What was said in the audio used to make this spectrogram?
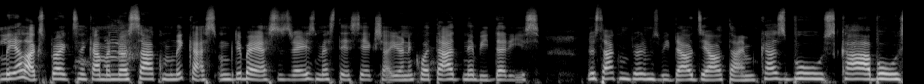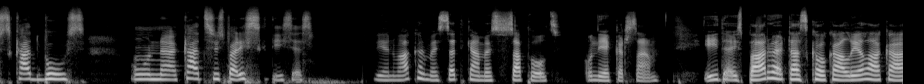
lielāks projekts nekā man no sākuma likās, un gribējās uzreiz mesties iekšā, jo neko tādu nebija darījis. No sākuma, protams, bija daudz jautājumu, kas būs, kā būs, kad būs un uh, kā tas vispār izskatīsies. Vienu vakaru mēs satikāmies uz sapulci un iekarsām. Idejas pārvērtās kaut kā lielākā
